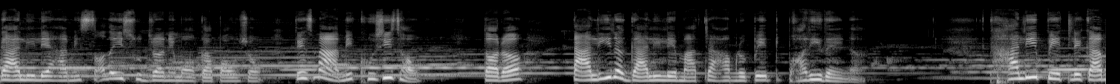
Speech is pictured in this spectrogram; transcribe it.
गालीले हामी सधैँ सुध्रने मौका पाउँछौँ। त्यसमा हामी खुसी छौँ। तर ताली र गालीले मात्र हाम्रो पेट भरिँदैन। खाली पेटले काम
